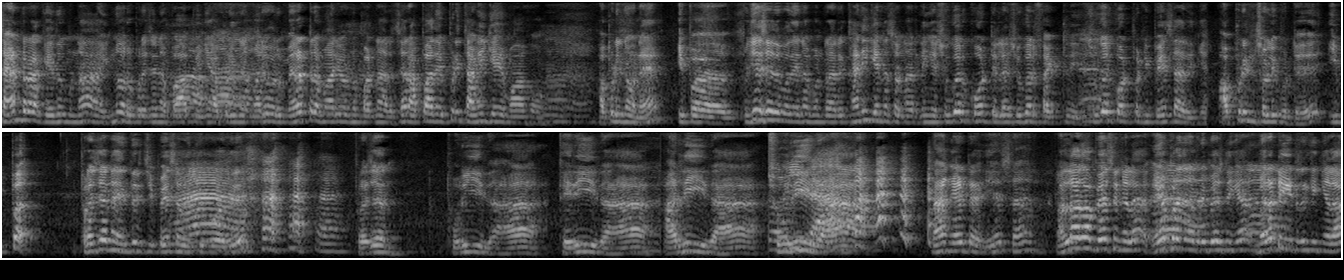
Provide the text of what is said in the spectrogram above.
சாண்ட்ராக்கு எதுவும்னா இன்னொரு பிரச்சனை பார்ப்பீங்க அப்படிங்கிற மாதிரி ஒரு மிரட்டுற மாதிரி ஒன்று பண்ணாரு. சார் அப்போ அது எப்படி தனி கேம் ஆகும்? அப்படின்னோடனே இப்போ விஜய் சேதுபதி என்ன பண்றாரு? கனிக்கு என்ன சொன்னாரு? நீங்க சுகர் கோட் இல்ல சுகர் ஃபேக்டரி சுகர் கோட் பண்ணி பேசாதீங்க. அப்படின்னு சொல்லிவிட்டு இப்ப பிரஜனை எந்திரிச்சு பேச வைக்கும் போது பிரஜன் புரியுதா? தெரியுதா? அறியுதா? சொரியுதா நான் கேட்டேன் ஏன் சார்? நல்லா தான் பேசுங்களே. ஏன் பிரச்சனை அப்படி பேசுனீங்க? மிரட்டிக்கிட்டு இருக்கீங்களா?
